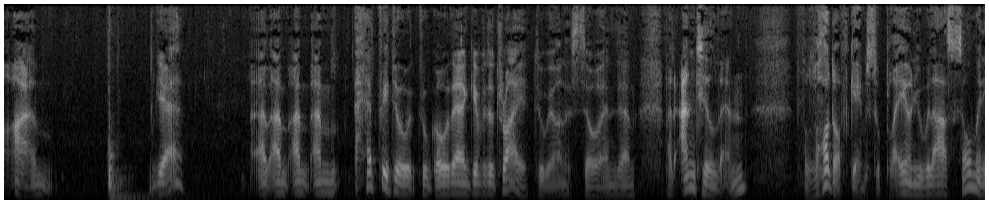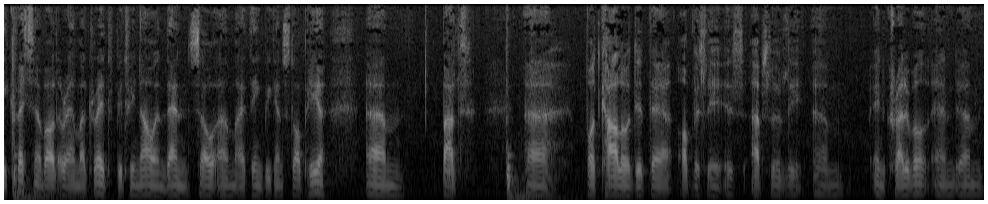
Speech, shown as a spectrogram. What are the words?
I'm, yeah, I'm I'm I'm happy to to go there and give it a try. To be honest. So and um, but until then, a lot of games to play, and you will ask so many questions about Real Madrid between now and then. So um, I think we can stop here. Um, but uh, what Carlo did there, obviously, is absolutely um, incredible. And um,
